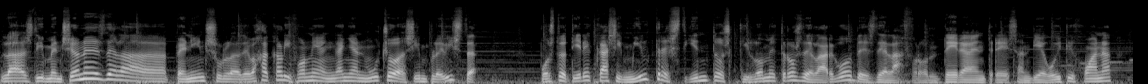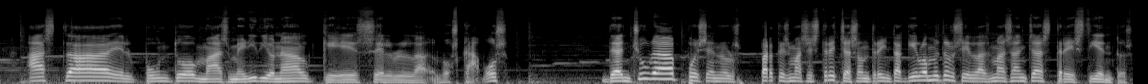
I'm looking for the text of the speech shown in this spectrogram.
Las dimensiones de la península de Baja California engañan mucho a simple vista, puesto tiene casi 1.300 kilómetros de largo desde la frontera entre San Diego y Tijuana hasta el punto más meridional que es Los Cabos, de anchura, pues en las partes más estrechas son 30 kilómetros y en las más anchas 300.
